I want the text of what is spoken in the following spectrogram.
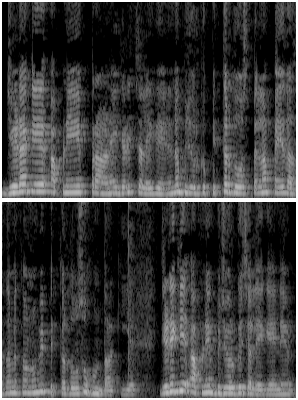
ਜਿਹੜਾ ਕਿ ਆਪਣੇ ਪੁਰਾਣੇ ਜਿਹੜੇ ਚਲੇ ਗਏ ਨੇ ਨਾ ਬਜ਼ੁਰਗ ਪਿੱਤਰ ਦੋਸਤ, ਪਹਿਲਾਂ ਪਏ ਦੱਸਦਾ, ਮੈਂ ਤੁਹਾਨੂੰ ਵੀ ਪਿੱਤਰ ਦੋਸਤ ਹੁੰਦਾ ਕੀ ਹੈ। ਜਿਹੜੇ ਕਿ ਆਪਣੇ ਬਜ਼ੁਰਗ ਚਲੇ ਗਏ ਨੇ,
